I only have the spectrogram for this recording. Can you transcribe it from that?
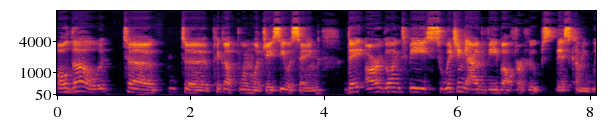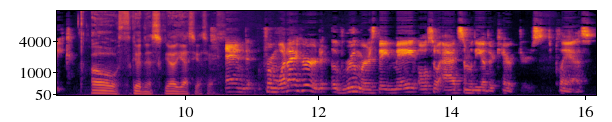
Although to to pick up on what JC was saying, they are going to be switching out V-ball for hoops this coming week. Oh goodness! Yeah, yes, yes, yes. And from what I heard of rumors, they may also add some of the other characters to play as.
